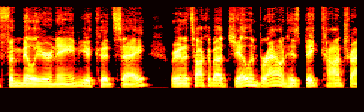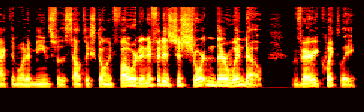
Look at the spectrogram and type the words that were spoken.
familiar name, you could say. We're going to talk about Jaylen Brown, his big contract, and what it means for the Celtics going forward, and if it has just shortened their window very quickly.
